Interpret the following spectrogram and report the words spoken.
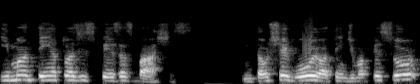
e mantenha as tuas despesas baixas. Então chegou, eu atendi uma pessoa,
